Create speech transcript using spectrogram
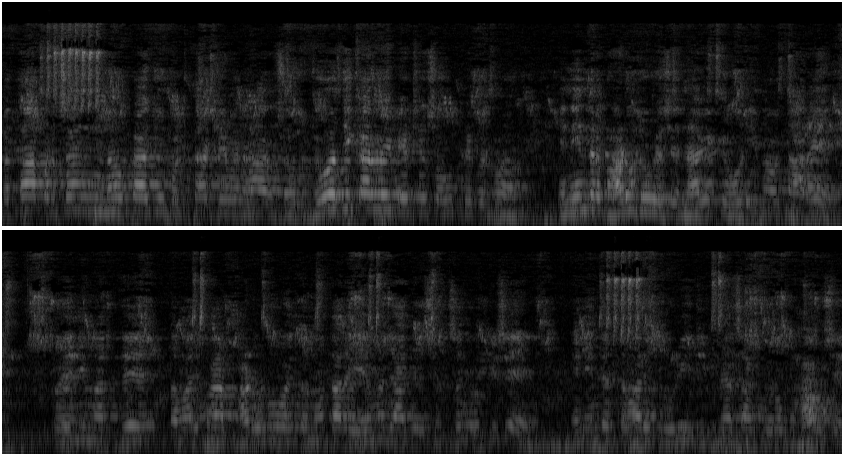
કથા પ્રસંગ નવકાજુ ભક્તા કેવળ હા જો અધિકાર લઈ બેઠે સો ઉતરે ભગવાન એની અંદર ભાડું જોવે છે. નાવિક હોડીમાં તારે, તો એની માટે તમારી પાસે ભાડું ન હોય તો ન તારે, એમ જ આ જે સત્સંગ રૂપી છે. એની અંદર તમારી પૂરી જિજ્ઞાસા પૂરો ભાવ છે.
